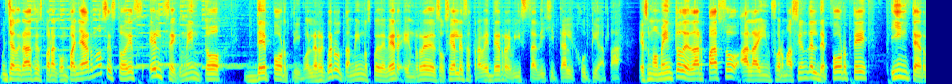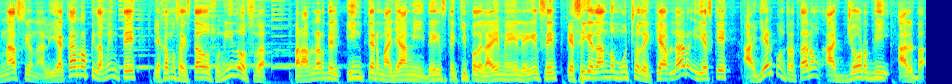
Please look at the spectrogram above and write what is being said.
Muchas gracias por acompañarnos. Esto es el segmento deportivo. Les recuerdo también nos puede ver en redes sociales a través de Revista Digital Jutiapa. Es momento de dar paso a la información del deporte internacional. Y acá rápidamente viajamos a Estados Unidos para hablar del Inter Miami, de este equipo de la MLS que sigue dando mucho de qué hablar. Y es que ayer contrataron a Jordi Alba.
